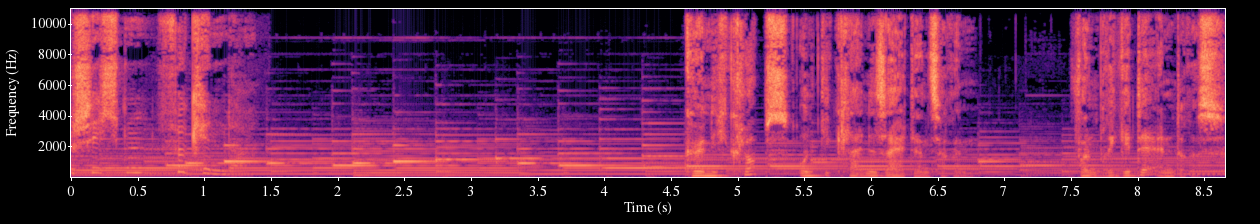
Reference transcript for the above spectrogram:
Hörgeschichten für Kinder. König Klops und die kleine Seiltänzerin von Brigitte Endres.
